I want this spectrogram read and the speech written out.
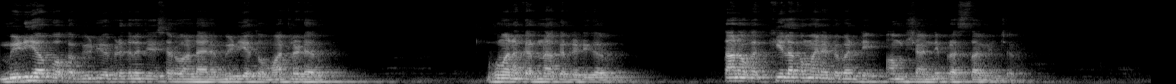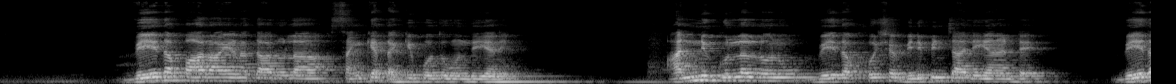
మీడియాకు ఒక వీడియో విడుదల చేశారు అండ్ ఆయన మీడియాతో మాట్లాడారు. భూమన కరుణాకర్ రెడ్డి గారు. తాను ఒక కీలకమైనటువంటి అంశాన్ని ప్రస్తావించారు. వేద పారాయణదారుల సంఖ్య తగ్గిపోతూ ఉంది అని. అన్ని గుళ్ళల్లోనూ వేద ఘోష వినిపించాలి అని అంటే వేద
